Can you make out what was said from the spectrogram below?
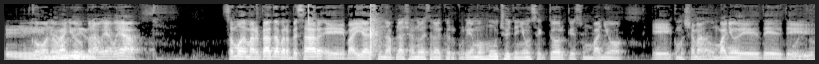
Eh, ¿Cómo en no? el baño Pará, voy a, voy a- Somos de Mar Plata para empezar. eh, Bahía es una playa nuestra a la que recurríamos mucho y tenía un sector que es un baño, eh, ¿cómo se llama? Un baño de... de- de- Público.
